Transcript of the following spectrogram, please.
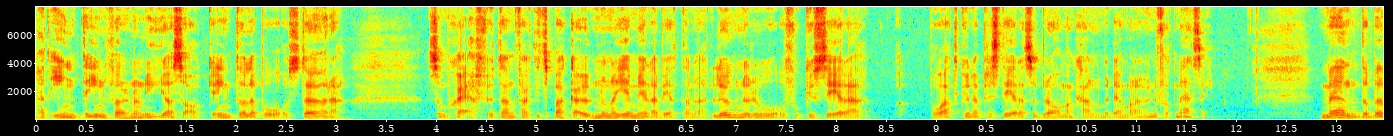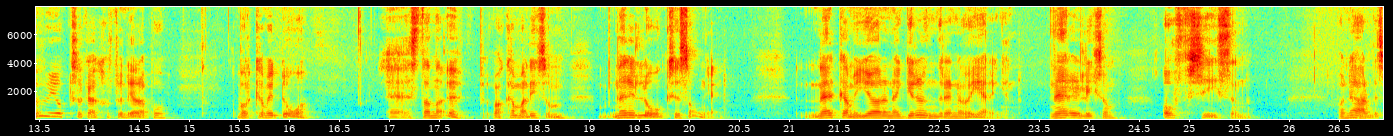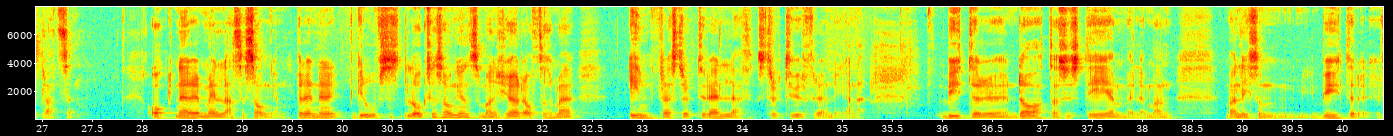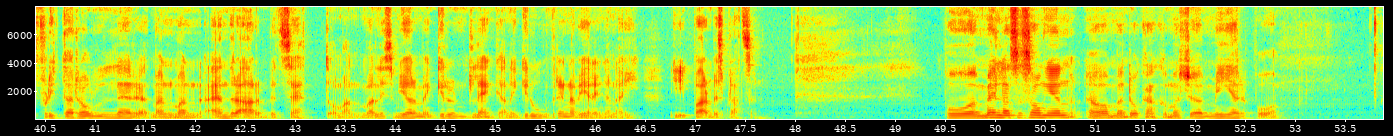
Att inte införa några nya saker, inte hålla på och störa som chef, utan faktiskt backa undan och ge medarbetarna lugn och ro och fokusera på att kunna prestera så bra man kan med det man har hunnit fått med sig. Men då behöver vi också kanske fundera på var kan vi då Eh, stanna upp? Vad kan man liksom, när är lågsäsongen? När kan vi göra den här grundrenoveringen? När är det liksom off-season på den här arbetsplatsen? Och när är det mellansäsongen? För den är grov lågsäsongen som man kör ofta som är infrastrukturella strukturförändringarna. Byter eh, datasystem eller man, man liksom byter, flyttar roller, man, man ändrar arbetssätt och man, man liksom gör de här grundläggande grovrenoveringarna i, i, på arbetsplatsen. På mellansäsongen, ja men då kanske man kör mer på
